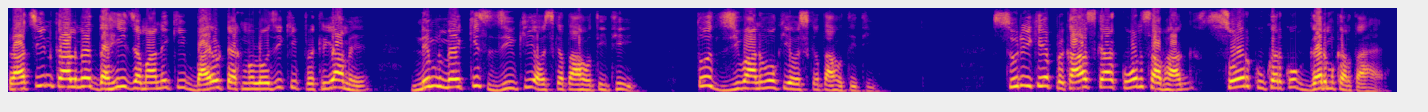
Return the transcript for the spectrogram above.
प्राचीन काल में दही जमाने की बायोटेक्नोलॉजी की प्रक्रिया में निम्न में किस जीव की आवश्यकता होती थी? तो जीवाणुओं की आवश्यकता होती थी। सूर्य के प्रकाश का कौन सा भाग सौर कुकर को गर्म करता है?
